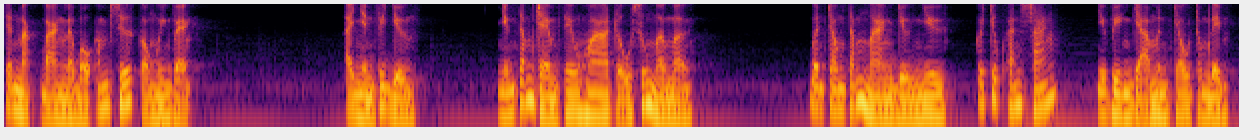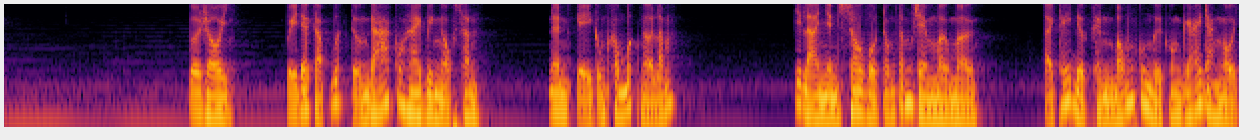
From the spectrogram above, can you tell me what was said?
Trên mặt bàn là bộ ấm sứ còn nguyên vẹn. Lại nhìn phía giường, Những tấm rèm theo hoa rủ xuống mờ mờ. Bên trong tấm màn dường như Có chút ánh sáng Như viên dạ Minh Châu trong đêm. Vừa rồi, Vì đã gặp bức tượng đá có hai viên ngọc xanh, nên Kỵ cũng không bất ngờ lắm. Chỉ là nhìn sâu vào trong tấm rèm mờ mờ, Lại thấy được hình bóng của người con gái đang ngồi.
